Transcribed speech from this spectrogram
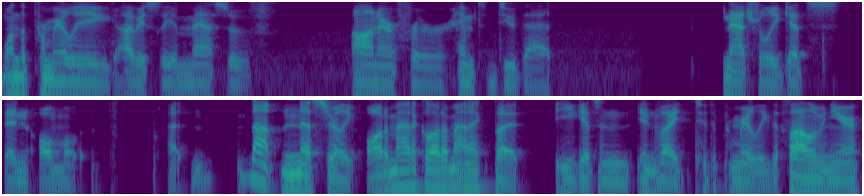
won the Premier League, obviously a massive honor for him to do that. Naturally gets an almost uh, not necessarily automatic automatic, but he gets an invite to the Premier League the following year.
